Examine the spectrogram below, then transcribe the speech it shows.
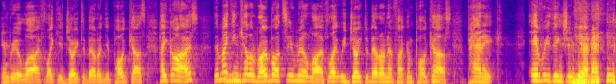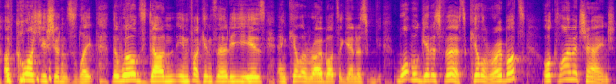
in real life, like you joked about on your podcast. Hey guys, they're making mm. killer robots in real life, like we joked about on our fucking podcast. Panic. Everything should panic. of course, you shouldn't sleep. The world's done in fucking 30 years, and killer robots are going to. What will get us first? Killer robots or climate change?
